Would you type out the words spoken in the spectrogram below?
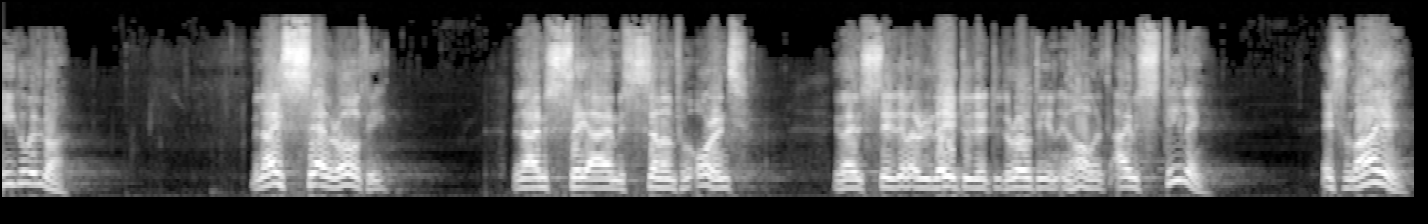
equal with God. When I say I'm royalty, when I say I'm someone from Orange, if I say that I relate to the, to the royalty in, in Holland, I'm stealing. It's lying.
